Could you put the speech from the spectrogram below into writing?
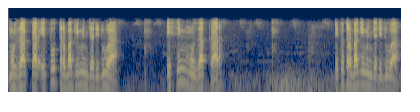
muzakkar itu terbagi menjadi dua. Isim muzakkar itu terbagi menjadi dua.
